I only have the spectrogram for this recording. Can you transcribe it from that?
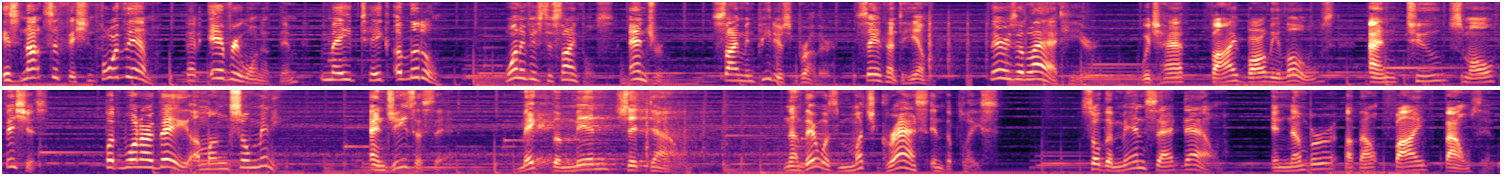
is not sufficient for them, that every one of them may take a little. One of his disciples, Andrew, Simon Peter's brother, saith unto him, There is a lad here, which hath five barley loaves and two small fishes. But what are they among so many? And Jesus said, Make the men sit down. Now there was much grass in the place. So the men sat down, in number about five thousand.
